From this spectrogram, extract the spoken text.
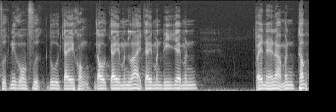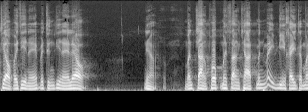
ฝึกนี่ก็มาฝึกดูใจของเราใจมันไล่ใจมันดีใจมัน ไปไหนล่ะ มันท่องเที่ยวไปที่ไหน ไปถึงที่ไหนแล้ว เนี่ยมันสร้างภพไม่สร้างชาติ มันไม่มีใครจะมา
